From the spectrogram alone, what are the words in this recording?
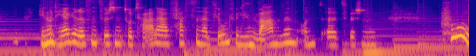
hin und her gerissen zwischen totaler Faszination für diesen Wahnsinn und äh, zwischen, puh,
